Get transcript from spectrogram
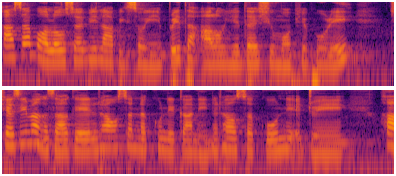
ဟာဆက်ဘောလုံးဆွဲပြေးလာပြီဆိုရင်ပြည်သက်အလုံးရေသက်ရှုမောဖြစ်ဖို့တွေချက်စီမှာကစားခဲ့2012ခုနှစ်ကနေ2019နှစ်အတွင်းဟာ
